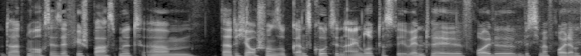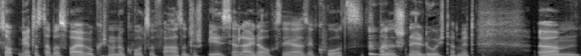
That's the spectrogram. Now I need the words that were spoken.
da hatten wir auch sehr, sehr viel Spaß mit. Ähm, da hatte ich ja auch schon so ganz kurz den Eindruck, dass du eventuell Freude, ein bisschen mehr Freude am Zocken hättest, aber es war ja wirklich nur eine kurze Phase. Das Spiel ist ja leider auch sehr, sehr kurz. Man ist schnell durch damit. Ähm,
